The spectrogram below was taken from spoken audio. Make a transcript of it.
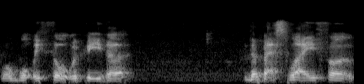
well, what we thought would be the the best way for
